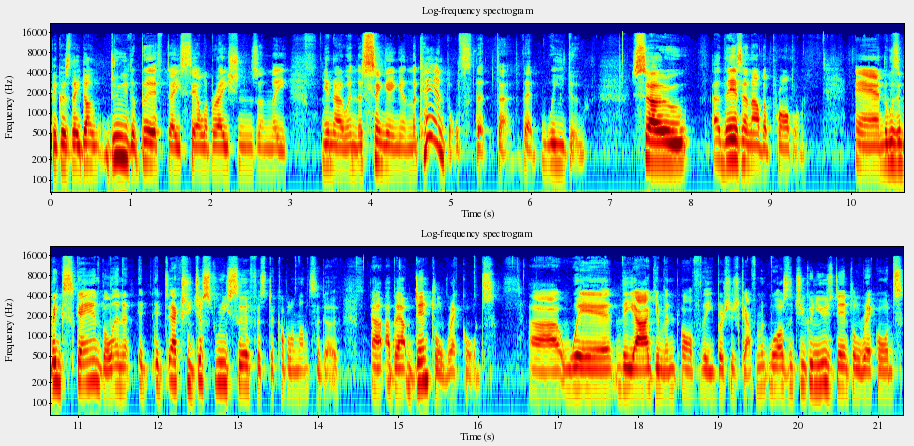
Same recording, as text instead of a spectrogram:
because they don't do the birthday celebrations and the you know, and the singing and the candles that, uh, that we do. So uh, there's another problem. And there was a big scandal, and it, it, it actually just resurfaced a couple of months ago uh, about dental records, uh, where the argument of the British government was that you can use dental records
